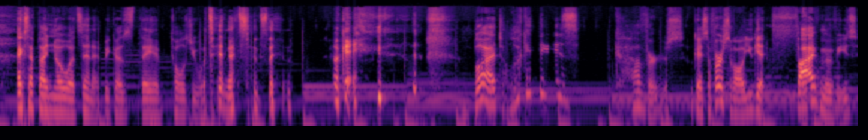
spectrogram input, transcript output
Except I know what's in it because they have told you what's in it since then. Okay. But look at these covers. Okay, so first of all, you get five movies.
